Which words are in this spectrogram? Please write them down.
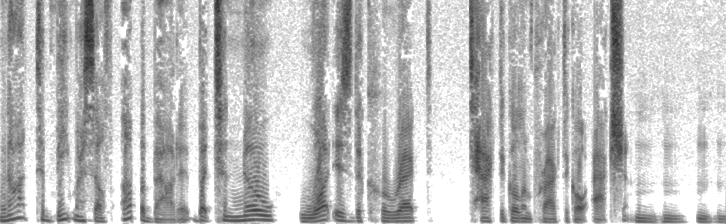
not to beat myself up about it, but to know what is the correct tactical and practical action. Mm-hmm. Mm-hmm.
